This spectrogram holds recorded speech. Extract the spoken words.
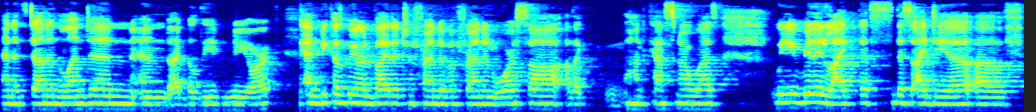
and it's done in London and I believe New York. And because we were invited to a friend of a friend in Warsaw, like Hunt Kastner was, we really like this this idea of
